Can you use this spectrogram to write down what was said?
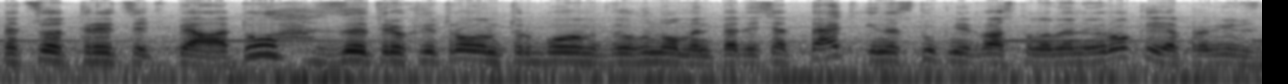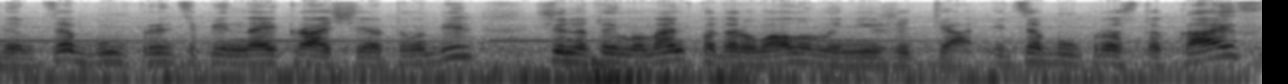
535 з 3-літровим турбовим двигуном N55 і наступні 2,5 роки я провів з ним. Це був в принципі найкращий автомобіль, що на той момент подарувало мені життя. І це був просто кайф,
